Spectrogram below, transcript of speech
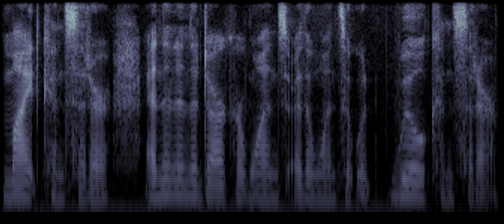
might consider, and then in the darker ones are the ones that would will consider.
